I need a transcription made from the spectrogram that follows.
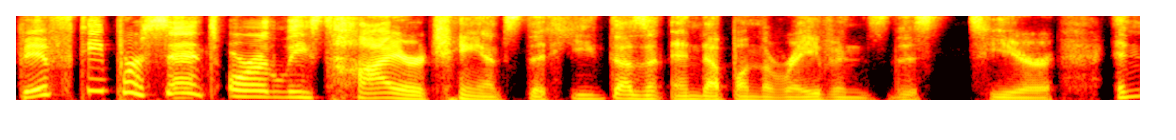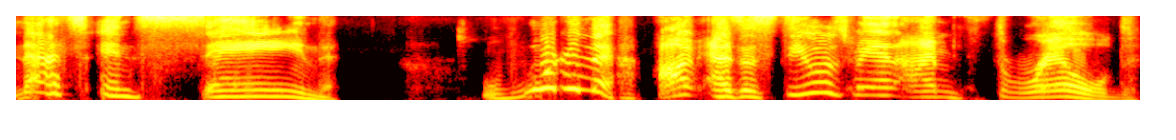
50% or at least higher chance that he doesn't end up on the Ravens this year. And that's insane. What are they? I, as a Steelers fan, I'm thrilled.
